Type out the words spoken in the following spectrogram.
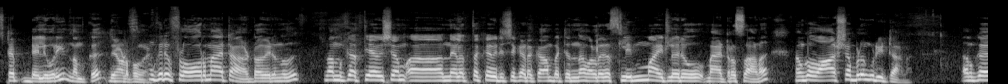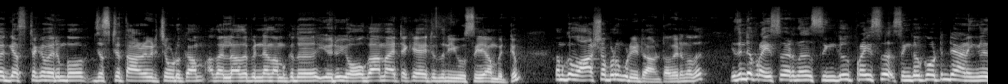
സ്റ്റെപ്പ് ഡെലിവറി നമുക്ക് ഇതിനോടൊപ്പം നമുക്കൊരു ഫ്ലോർ മാറ്റാണ് കേട്ടോ വരുന്നത്. നമുക്ക് അത്യാവശ്യം നിലത്തൊക്കെ വിരിച്ച് കിടക്കാൻ പറ്റുന്ന വളരെ സ്ലിം ആയിട്ടുള്ളൊരു മാട്രസ് ആണ്. നമുക്ക് വാഷബിളും കൂടിയിട്ടാണ്. നമുക്ക് ഗസ്റ്റ് ഒക്കെ വരുമ്പോൾ ജസ്റ്റ് താഴെ വിരിച്ച് കൊടുക്കാം. അതല്ലാതെ പിന്നെ നമുക്കിത് ഈ ഒരു യോഗ മാറ്റൊക്കെ ആയിട്ട് ഇതിന് യൂസ് ചെയ്യാൻ പറ്റും. നമുക്ക് വാഷബിളും കൂടിയിട്ടാണ് കേട്ടോ വരുന്നത്. ഇതിന്റെ പ്രൈസ് വരുന്നത് സിംഗിൾ പ്രൈസ് സിംഗിൾ കോട്ടിന്റെ ആണെങ്കിൽ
